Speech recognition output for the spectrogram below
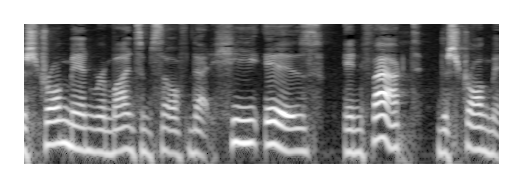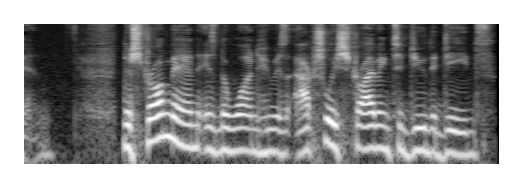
the strong man reminds himself that he is, in fact, the strong man. The strong man is the one who is actually striving to do the deeds,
